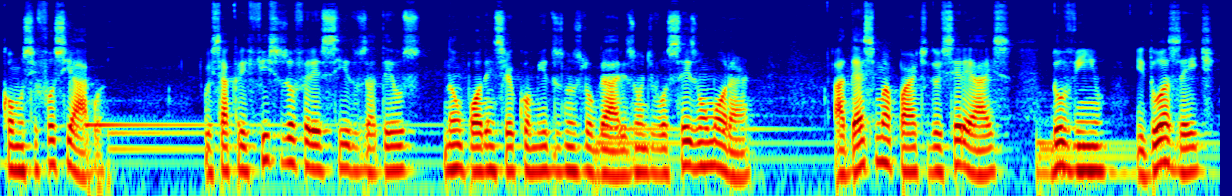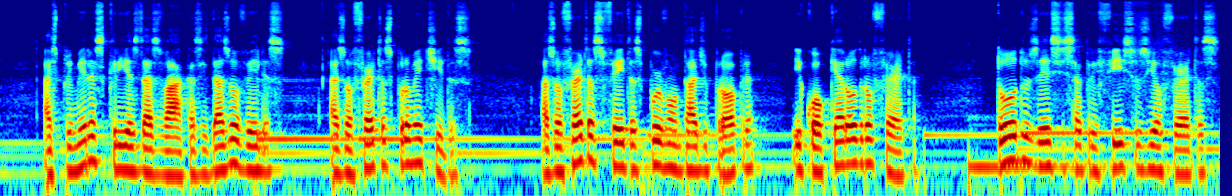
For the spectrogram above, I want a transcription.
como se fosse água. Os sacrifícios oferecidos a Deus não podem ser comidos nos lugares onde vocês vão morar. A décima parte dos cereais, do vinho e do azeite, as primeiras crias das vacas e das ovelhas, as ofertas prometidas, as ofertas feitas por vontade própria e qualquer outra oferta. Todos esses sacrifícios e ofertas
